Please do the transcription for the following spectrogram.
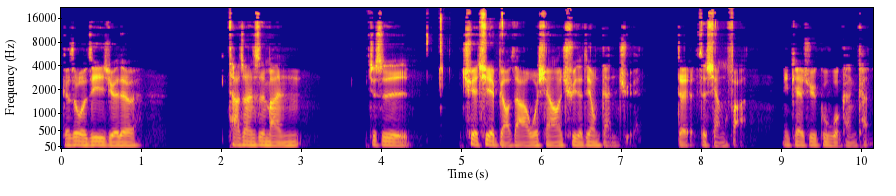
可是我自己觉得，它算是蛮，就是确切表达我想要去的这种感觉的的想法。你可以去 Google 看看。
